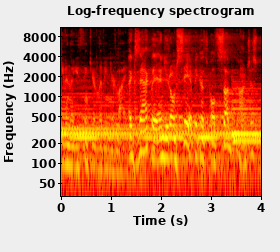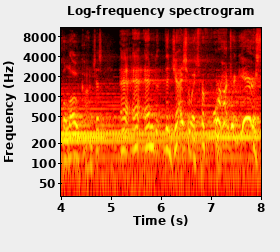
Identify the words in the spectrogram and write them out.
even though you think you're living your life. Exactly, and you don't see it because it's called subconscious, below conscious. And the Jesuits, for 400 years,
